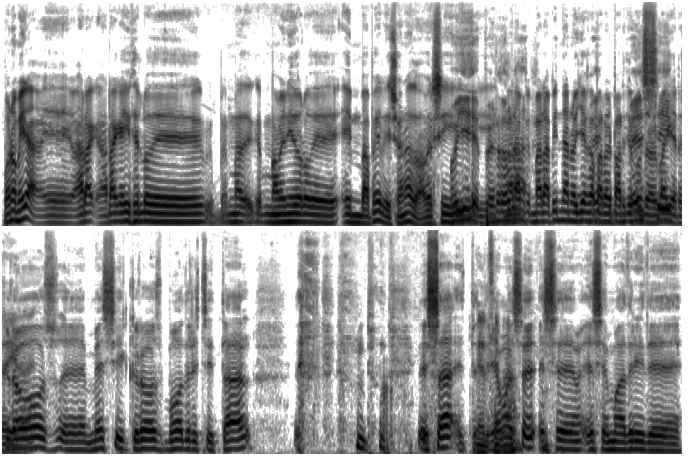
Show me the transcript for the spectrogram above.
bueno, mira, eh, ahora, ahora que dices lo de. Me ha, venido lo de Mbappé lesionado. A ver si. Oye, perdona. Mala, mala pinta no llega para el partido Messi, contra el Bayern. de Liga, ¿eh? Eh, Messi, Cross, Modric y tal. Esa, te Benzema. llamas ese, ese, ese Madrid de,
